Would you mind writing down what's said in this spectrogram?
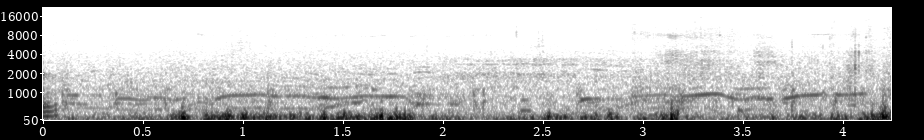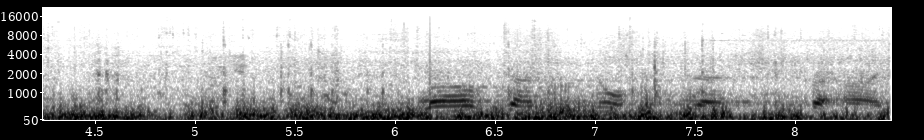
it. Well, standing off the fat eye.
